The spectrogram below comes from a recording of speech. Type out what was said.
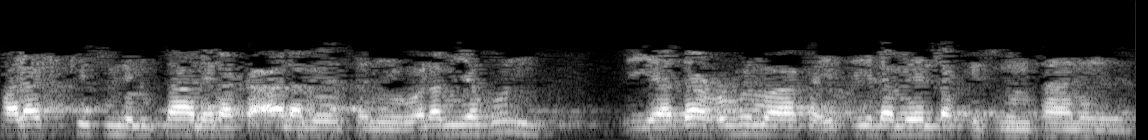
فلكس هنتان ركع لمن سني ولم يكن يدعهما كإسي لمن لكس هنتان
